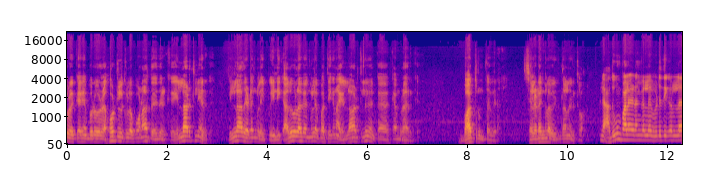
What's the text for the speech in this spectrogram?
ஒரு ஒரு ஒரு ஹோட்டலுக்குள்ளே போனால் இது இருக்குது எல்லா இடத்துலையும் இருக்குது இல்லாத இடங்கள் இப்போ இன்றைக்கி அலுவலகங்களில் பார்த்தீங்கன்னா எல்லா இடத்துலையும் க கேமரா இருக்குது பாத்ரூம் தவிர. சில இடங்களில் இருந்தாலும் இருக்கலாம். இல்லை அதுவும் பல இடங்கள்ல விடுதிகளில்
